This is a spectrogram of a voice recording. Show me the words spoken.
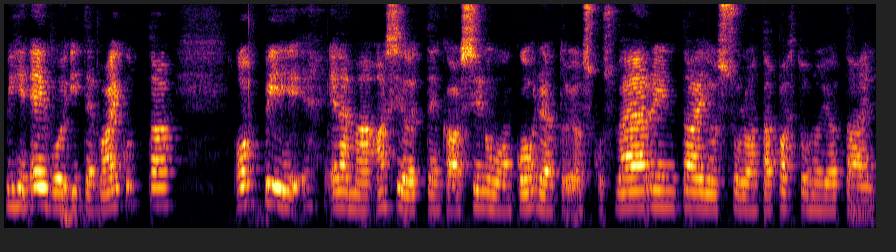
mihin ei voi itse vaikuttaa, oppii elämää asioiden kanssa, sinua on kohdeltu joskus väärin tai jos sulla on tapahtunut jotain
